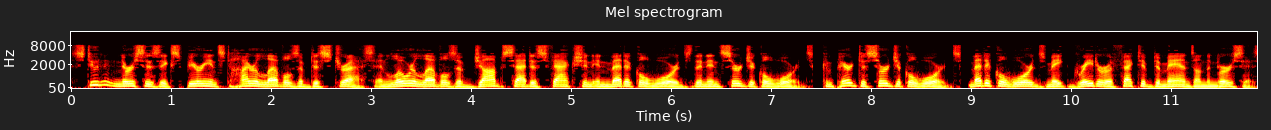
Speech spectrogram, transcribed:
Student nurses experienced higher levels of distress and lower levels of job satisfaction in medical wards than in surgical wards. Compared to surgical wards, medical wards make greater effective demands on the nurses.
